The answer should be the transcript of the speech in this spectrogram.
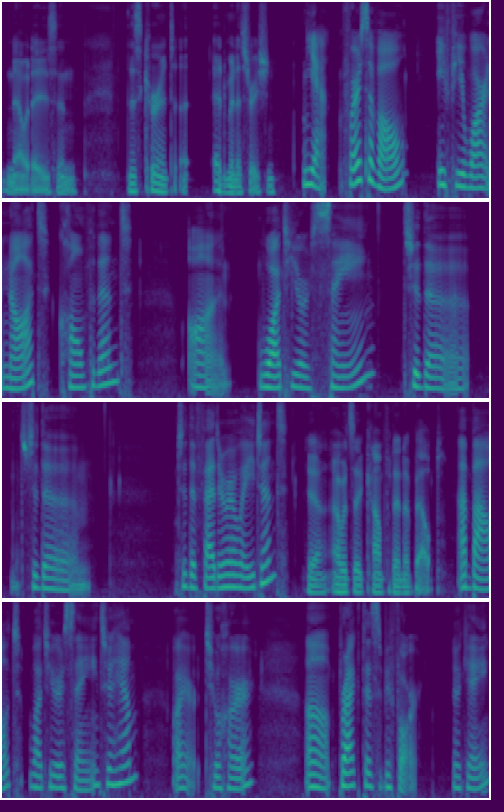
nowadays in this current uh, administration? Yeah. First of all, if you are not confident on what you're saying to the to the to the federal agent Yeah, I would say confident about. about what you're saying to him or to her, uh, practice before. Okay.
